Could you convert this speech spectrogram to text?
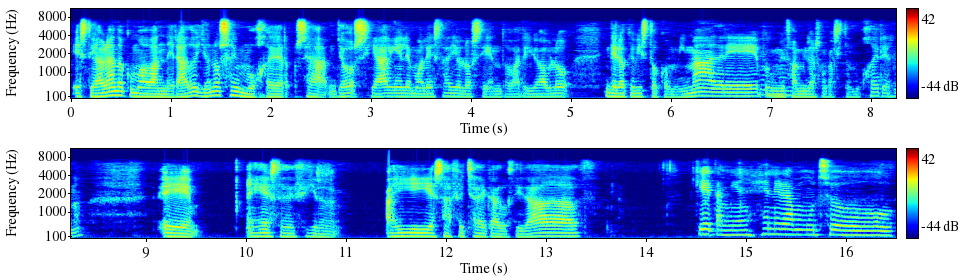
estoy hablando como abanderado, yo no soy mujer. O sea, yo si a alguien le molesta, yo lo siento, ¿vale? Yo hablo de lo que he visto con mi madre, porque mi familia son casi todas mujeres, ¿no? Eh, es decir, hay esa fecha de caducidad. Que también genera mucho,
